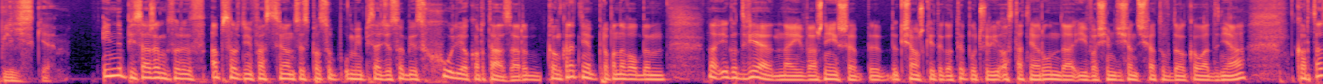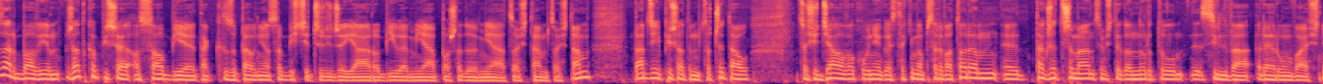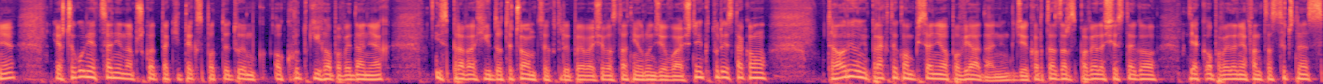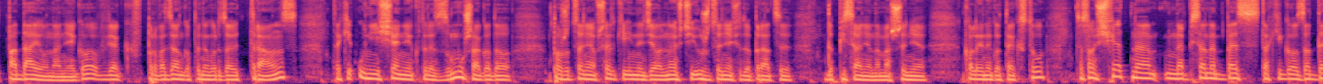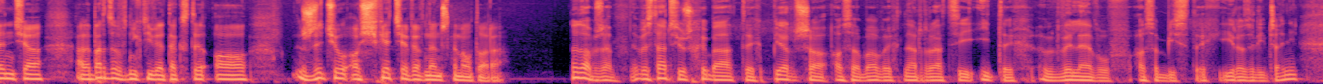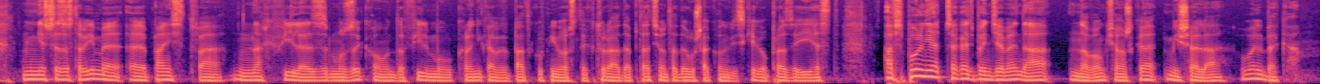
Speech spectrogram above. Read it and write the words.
bliskie. Innym pisarzem, który w absolutnie fascynujący sposób umie pisać o sobie jest Julio Cortázar. Konkretnie proponowałbym no, jego dwie najważniejsze y, y, książki tego typu, czyli Ostatnia Runda i w 80 światów dookoła dnia. Cortázar bowiem rzadko pisze o sobie tak zupełnie osobiście, czyli że ja robiłem, ja poszedłem, ja coś tam, coś tam. Bardziej pisze o tym, co czytał, co się działo wokół niego. Jest takim obserwatorem, y, także trzymającym się tego nurtu Silva Rerum właśnie. Ja szczególnie cenię na przykład taki tekst pod tytułem o krótkich opowiadaniach i sprawach ich dotyczących, który pojawia się w ostatniej rundzie właśnie, który jest taką teorią i praktyką pisania opowiadań, gdzie Cortázar spowiada się z tego, jak opowiadania fantastyczne spadają na niego, jak wprowadzają go pewnego rodzaju trans, takie uniesienie, które zmusza go do porzucenia wszelkiej innej działalności i rzucenia się do pracy, do pisania na maszynie kolejnego tekstu. To są świetne, napisane bez takiego zadęcia, ale bardzo wnikliwe teksty o życiu, o świecie wewnętrznym autora. No dobrze, wystarczy już chyba tych pierwszoosobowych narracji i tych wylewów osobistych i rozliczeń. Jeszcze zostawimy e, Państwa na chwilę z muzyką do filmu Kronika Wypadków Miłosnych, która adaptacją Tadeusza Konwickiego prozy jest. A wspólnie czekać będziemy na nową książkę Michela Welbecka.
